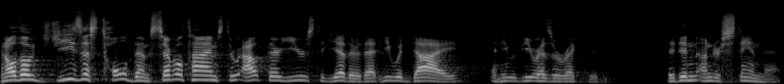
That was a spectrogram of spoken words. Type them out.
And although Jesus told them several times throughout their years together that he would die and he would be resurrected. They didn't understand that.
